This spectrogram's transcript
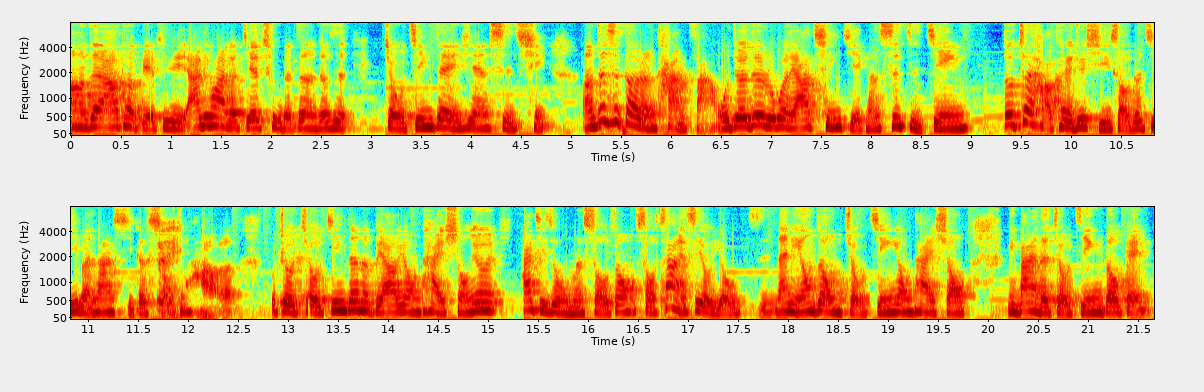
嗯，这要特别注意啊。另外一个接触的，真的就是酒精这一件事情，嗯，这是个人看法。我觉得，就如果你要清洁，可能湿纸巾。就最好可以去洗手，就基本上洗个手就好了。酒酒精真的不要用太凶，因为它其实我们手中手上也是有油脂。那你用这种酒精用太凶，你把你的酒精都给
